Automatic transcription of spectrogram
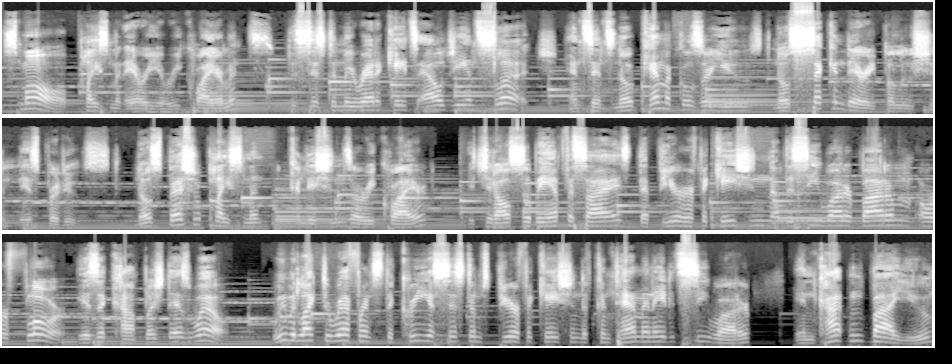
small placement area requirements. The system eradicates algae and sludge, and since no chemicals are used, no secondary pollution is produced. No special placement conditions are required. It should also be emphasized that purification of the seawater bottom or floor is accomplished as well. We would like to reference the Kria system's purification of contaminated seawater in Cotton Bayou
